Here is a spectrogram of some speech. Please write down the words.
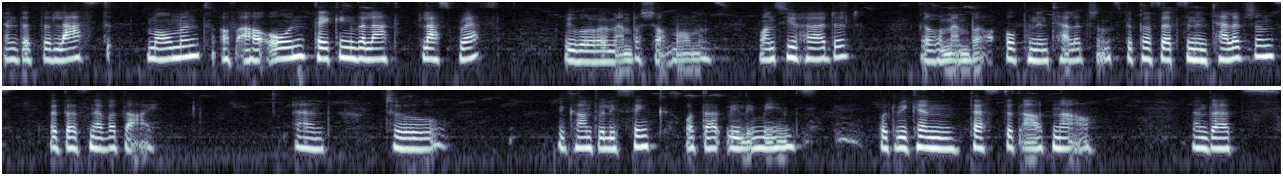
and at the last moment of our own taking the last last breath, we will remember short moments. Once you heard it, you'll remember open intelligence because that's an intelligence that does never die. And to we can't really think what that really means but we can test it out now. And that's,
